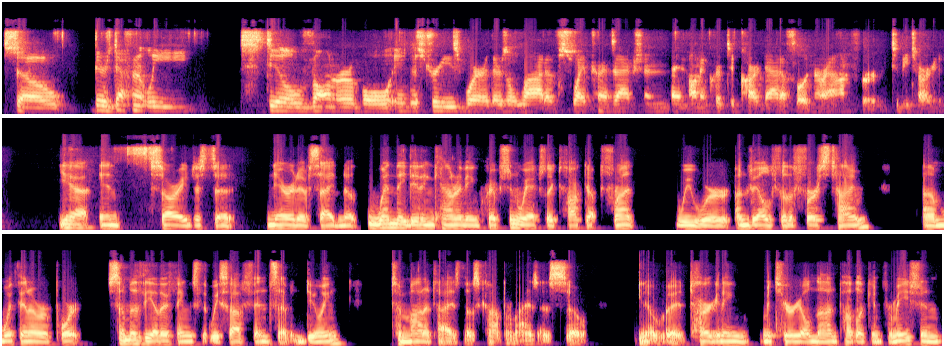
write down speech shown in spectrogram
So there's definitely still vulnerable industries where there's a lot of swipe transaction and unencrypted card data floating around for to be targeted. Yeah, and sorry, just a narrative side note. When they did encounter the encryption, we actually talked up front we were unveiled for the first time um, within our report some of the other things that we saw Fin7 doing to monetize those compromises. So, you know, uh, targeting material non public information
